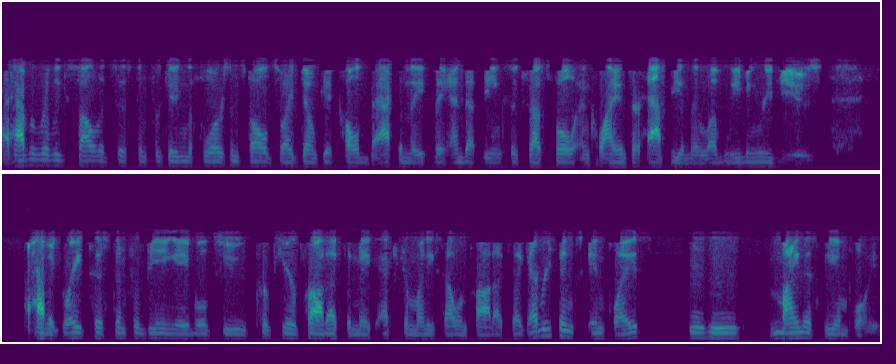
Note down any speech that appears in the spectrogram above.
I have a really solid system for getting the floors installed so I don't get called back and they they end up being successful and clients are happy and they love leaving reviews. Have a great system for being able to procure products and make extra money selling products. Like everything's in place mhm. minus the employees.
